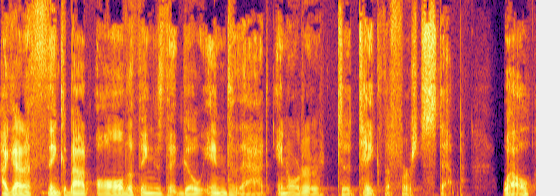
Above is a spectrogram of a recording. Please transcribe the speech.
I got to think about all the things that go into that in order to take the first step. Well,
